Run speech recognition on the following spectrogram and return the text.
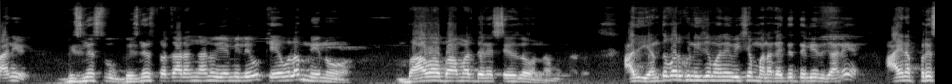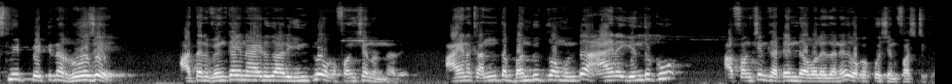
కానీ బిజినెస్ బిజినెస్ ప్రకారంగాను ఏమీ లేవు. కేవలం నేను బావా బామర్ది అనే స్టేజ్లో ఉన్నామన్నాడు అది ఎంతవరకు నిజం అనే విషయం మనకైతే తెలియదు కానీ ఆయన ప్రెస్ మీట్ పెట్టిన రోజే అతను వెంకయ్య నాయుడు గారి ఇంట్లో ఒక ఫంక్షన్ ఉన్నది. ఆయనకు అంత బంధుత్వం ఉంటే ఆయన ఎందుకు ఆ ఫంక్షన్కి అటెండ్ అవ్వలేదు అనేది ఒక క్వశ్చన్ ఫస్ట్కి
